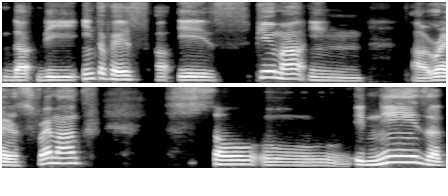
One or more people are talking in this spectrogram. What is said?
the, the interface uh, is Puma in uh, Rails framework. So it needs a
